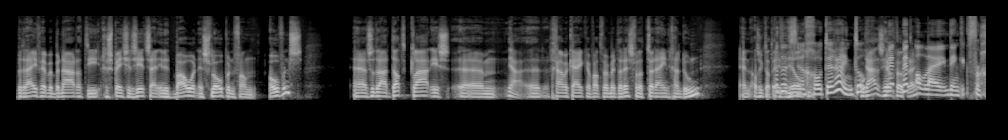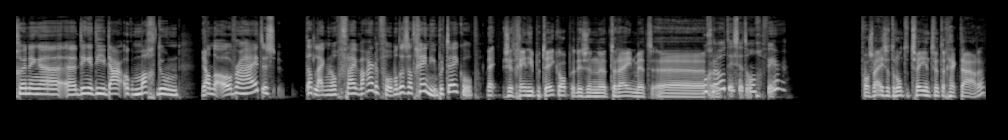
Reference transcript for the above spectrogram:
bedrijven hebben benaderd die gespecialiseerd zijn in het bouwen en slopen van ovens. Uh, zodra dat klaar is, um, ja, gaan we kijken wat we met de rest van het terrein gaan doen. En als ik dat even dat heel... is een groot terrein, toch? Ja, dat is heel met, groot met terrein. allerlei, denk ik, vergunningen, uh, dingen die je daar ook mag doen ja. van de overheid. Dus dat lijkt me nog vrij waardevol, want er zat geen hypotheek op. Nee, er zit geen hypotheek op. Het is een uh, terrein met... Uh, Hoe groot is het ongeveer? Volgens mij is het rond de 22 hectare.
